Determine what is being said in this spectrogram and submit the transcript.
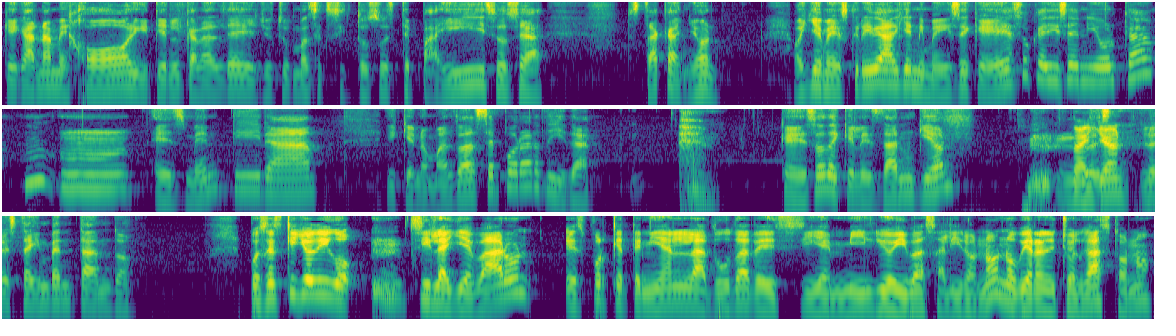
que gana mejor y tiene el canal de YouTube más exitoso de este país. O sea, está cañón. Oye, me escribe alguien y me dice que eso que dice Niurka mm, mm, es mentira y que nomás lo hace por ardida. Que eso de que les dan guion No hay lo, es- John. lo está inventando. Pues es que yo digo, si la llevaron es porque tenían la duda de si Emilio iba a salir o no. No hubieran hecho el gasto, ¿no?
